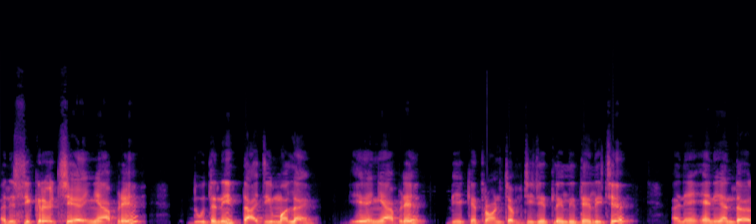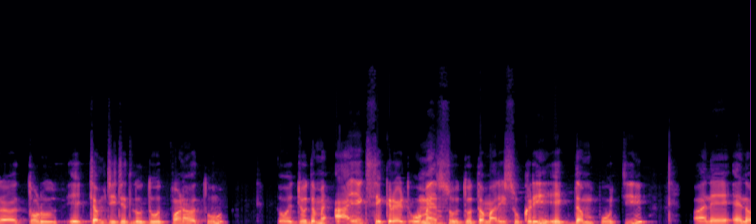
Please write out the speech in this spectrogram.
અને સિક્રેટ છે, અહીંયા આપણે દૂધની તાજી મલાઈ, એ અહીંયા આપણે બે કે ત્રણ ચમચી જેટલી લીધેલી છે અને એની અંદર થોડું એક ચમચી જેટલું દૂધ પણ હતું. તો જો તમે આ એક સિક્રેટ ઉમેરશો તો તમારી સુખડી એકદમ પોચી અને એનો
